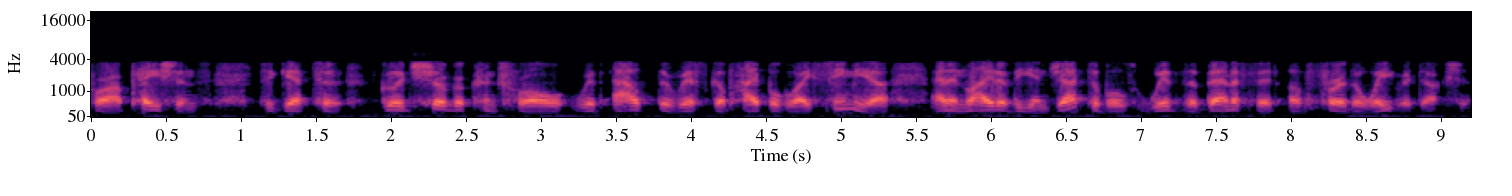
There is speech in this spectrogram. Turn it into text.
for our patients to get to good sugar control without the risk of hypoglycemia, and in light of the injectables, with the benefit of further weight reduction.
